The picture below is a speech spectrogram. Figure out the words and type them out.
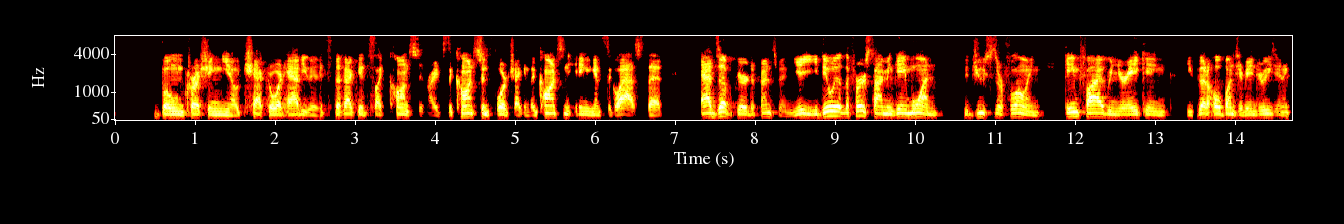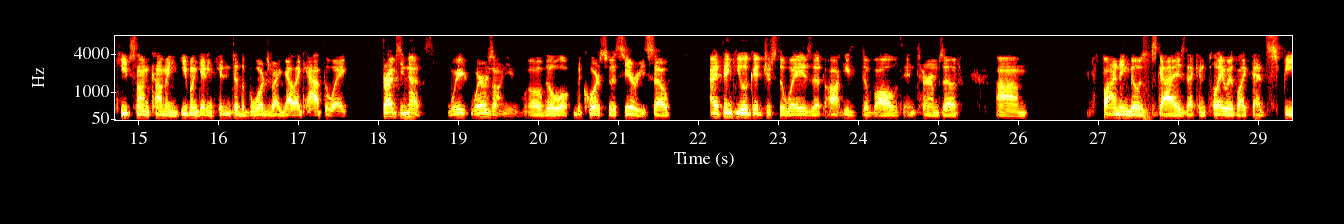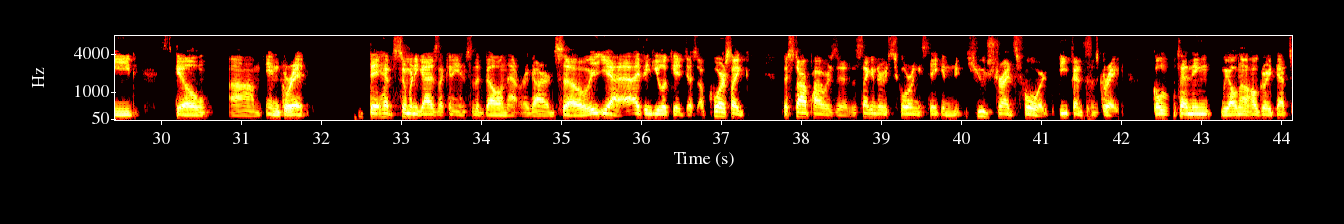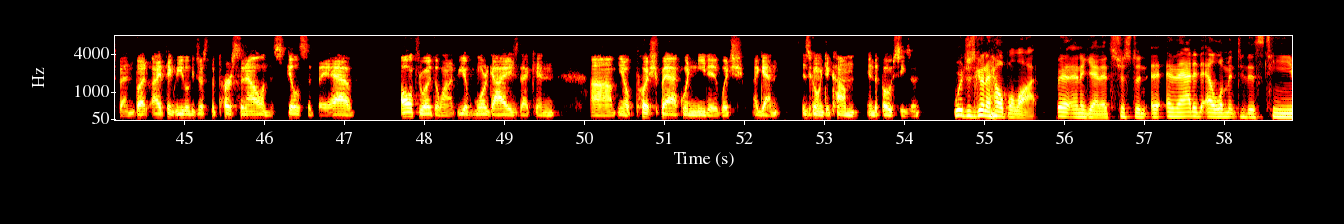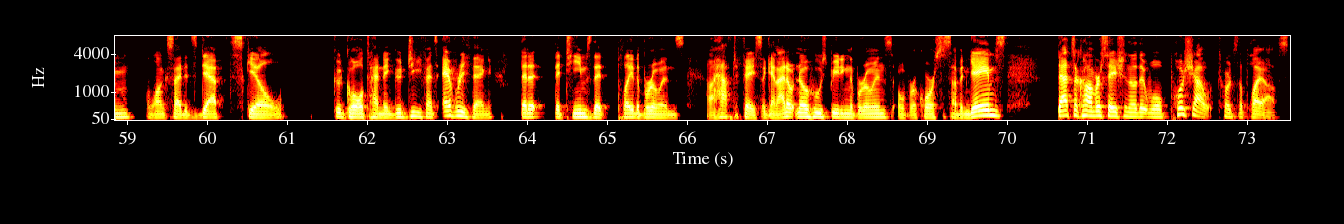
bone crushing you know check or what have you. It's the fact that it's like constant, right? It's the constant forechecking, the constant hitting against the glass that adds up You're a defenseman. You, you deal with it the first time in game one, the juices are flowing. Game five, when you're aching, you've got a whole bunch of injuries, and it keeps on coming. You keep on getting hit into the boards by a guy like Hathaway. Drives you nuts. wears on you over the, the course of a series. So I think you look at just the ways that hockey's evolved in terms of um, finding those guys that can play with like that speed, skill, um, and grit. They have so many guys that can answer the bell in that regard. So yeah, I think you look at just of course like the star power is there. The secondary scoring is taking huge strides forward. The defense is great. Goaltending, we all know how great that's been. But I think we look at just the personnel and the skills that they have all throughout the lineup. You have more guys that can, um, you know, push back when needed, which again is going to come in the postseason. Which is going to help a lot and again, it's just an an added element to this team alongside its depth, skill, good goaltending, good defense, everything that it, the teams that play the Bruins uh, have to face. Again, I don't know who's beating the Bruins over a course of seven games. That's a conversation though that will push out towards the playoffs.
